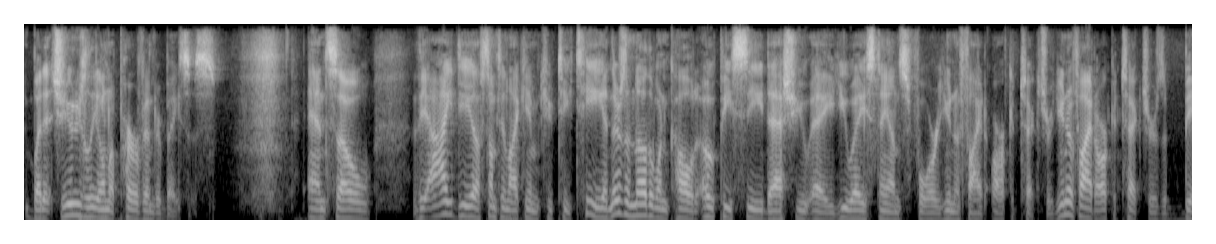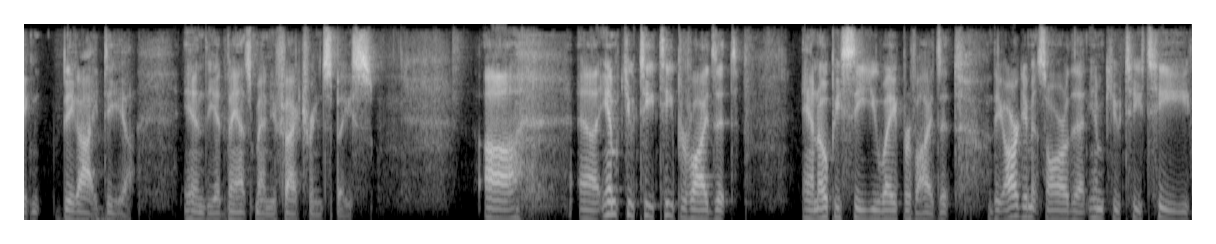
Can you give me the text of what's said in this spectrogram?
But it's usually on a per vendor basis. And so the idea of something like MQTT, and there's another one called OPC-UA. UA stands for Unified Architecture. Unified Architecture is a big, big idea in the advanced manufacturing space. Uh, uh, MQTT provides it, and OPC UA provides it. The arguments are that MQTT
